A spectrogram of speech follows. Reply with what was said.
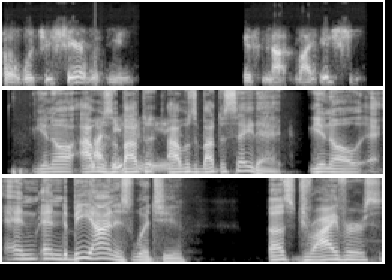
But what you shared with me is not my issue. You know, I My was about to is- I was about to say that. You know, and and to be honest with you, us drivers,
